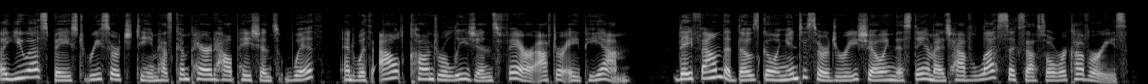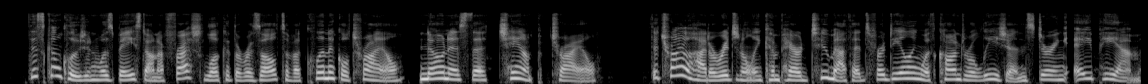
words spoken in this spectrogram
a US based research team has compared how patients with and without chondral lesions fare after APM. They found that those going into surgery showing this damage have less successful recoveries. This conclusion was based on a fresh look at the results of a clinical trial known as the CHAMP trial. The trial had originally compared two methods for dealing with chondral lesions during APM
